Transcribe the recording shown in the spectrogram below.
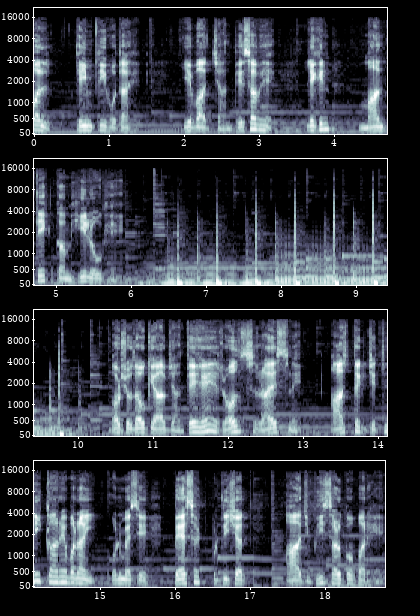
पल कीमती होता है। ये बात जानते सब हैं, लेकिन मानते कम ही लोग हैं। और श्रोताओं, क्या आप जानते हैं रोल्स रायस ने आज तक जितनी कारें बनाई, उनमें से पैंसठ प्रतिशत आज भी सड़कों पर हैं।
